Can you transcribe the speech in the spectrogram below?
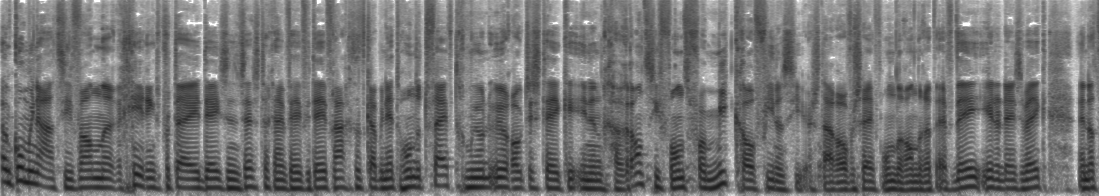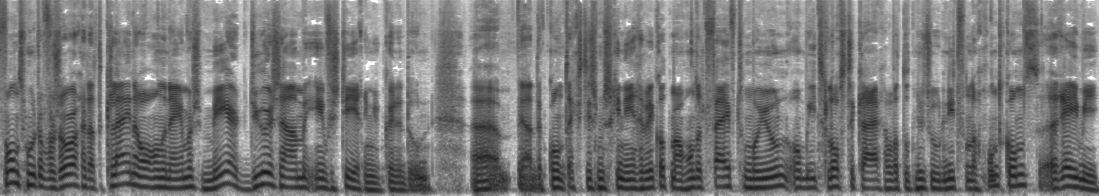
Een combinatie van eh, regeringspartijen D66 en VVD vraagt het kabinet 150 miljoen euro te steken in een garantiefonds voor microfinanciers. Daarover schreef onder andere het FD eerder deze week. En dat fonds moet ervoor zorgen dat kleinere ondernemers meer duurzame investeringen kunnen doen. Eh, ja, de context is misschien ingewikkeld, maar 150 miljoen om iets los te krijgen wat tot nu toe niet van de grond komt. Eh, Remy,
